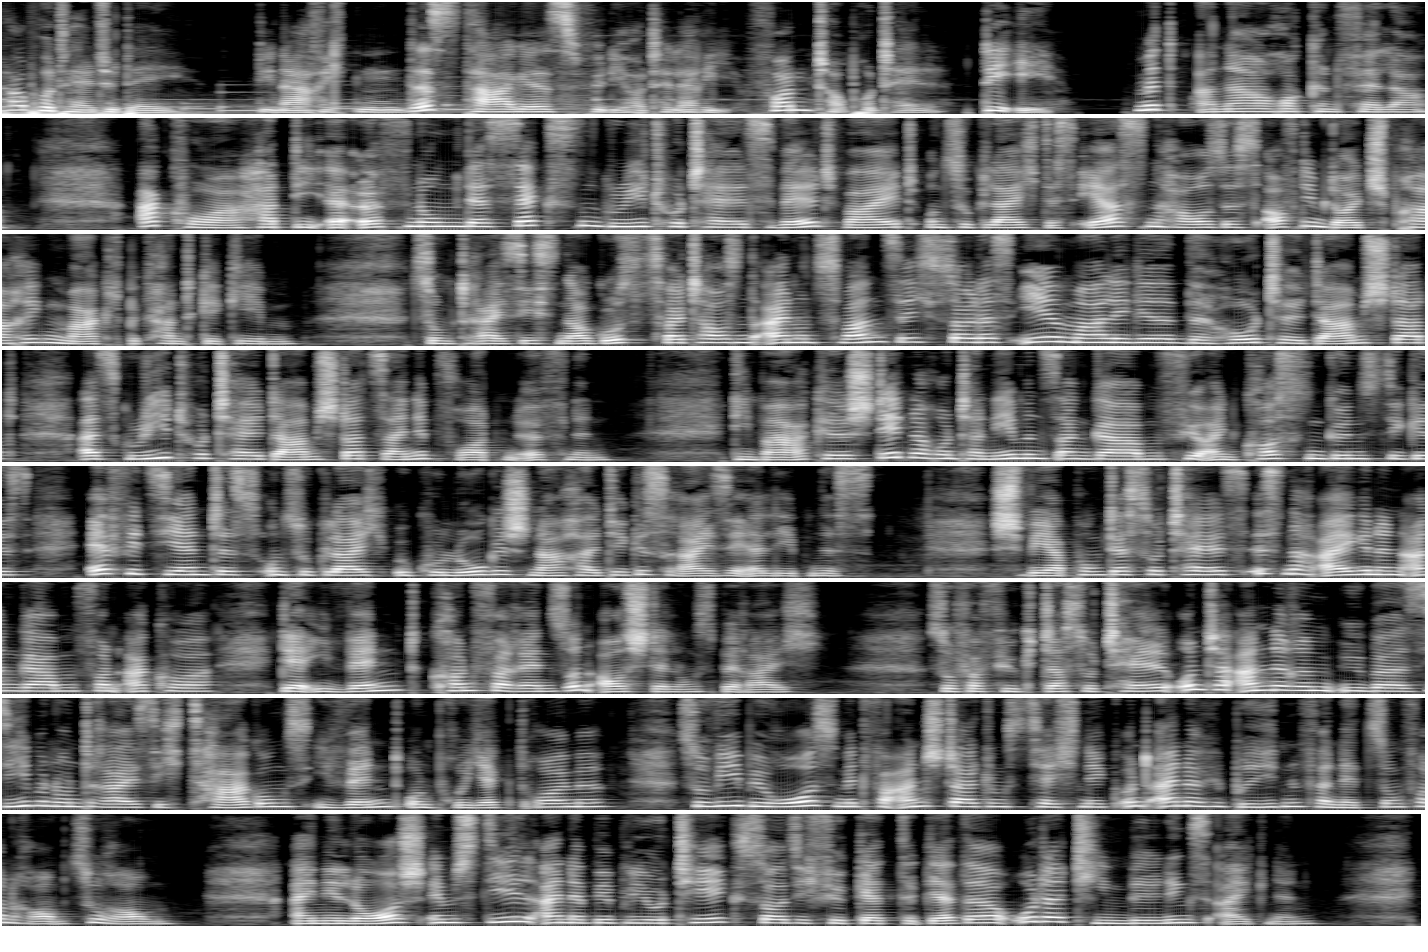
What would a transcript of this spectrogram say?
Top Hotel Today. Die Nachrichten des Tages für die Hotellerie von tophotel.de. Mit Anna Rockenfeller. Accor hat die Eröffnung des sechsten Greet Hotels weltweit und zugleich des ersten Hauses auf dem deutschsprachigen Markt bekannt gegeben. Zum 30. August 2021 soll das ehemalige The Hotel Darmstadt als Greet Hotel Darmstadt seine Pforten öffnen. Die Marke steht nach Unternehmensangaben für ein kostengünstiges, effizientes und zugleich ökologisch nachhaltiges Reiseerlebnis. Schwerpunkt des Hotels ist nach eigenen Angaben von Accor der Event-, Konferenz- und Ausstellungsbereich. So verfügt das Hotel unter anderem über 37 Tagungs-, Event- und Projekträume sowie Büros mit Veranstaltungstechnik und einer hybriden Vernetzung von Raum zu Raum. Eine Lounge im Stil einer Bibliothek soll sich für Get-Together oder Teambuildings eignen.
